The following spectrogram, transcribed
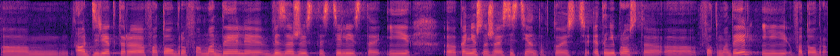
Эм, арт-директора, фотографа, модели, визажиста, стилиста и, э, конечно же, ассистентов. То есть это не просто э, фотомодель и фотограф.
